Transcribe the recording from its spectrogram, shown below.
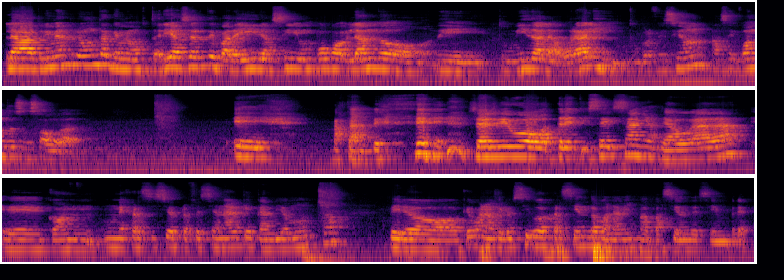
La primera pregunta que me gustaría hacerte para ir así un poco hablando de tu vida laboral y tu profesión, ¿hace cuánto sos abogada? Eh, bastante. ya llevo 36 años de abogada eh, con un ejercicio profesional que cambió mucho pero qué bueno que lo sigo ejerciendo con la misma pasión de siempre.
